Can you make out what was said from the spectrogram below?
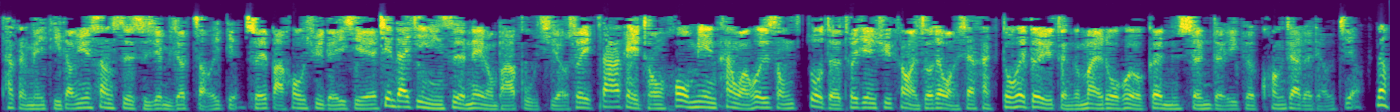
他可能没提到，因为上市的时间比较早一点，所以把后续的一些现代进行式的内容把它补齐哦。所以大家可以从后面看完，或者从作者推荐区看完之后再往下看，都会对于整个脉络会有更深的一个框架的了解。那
